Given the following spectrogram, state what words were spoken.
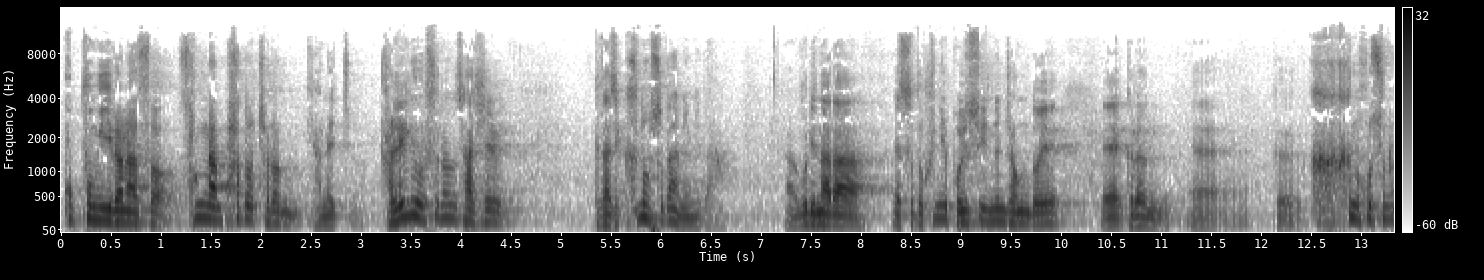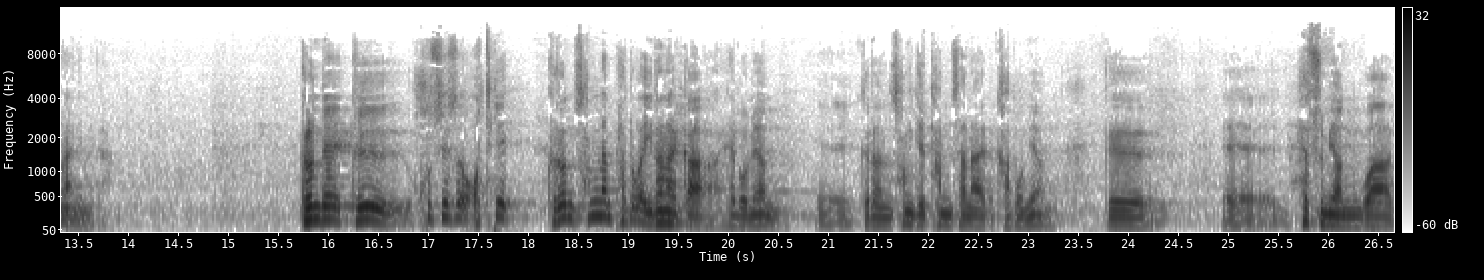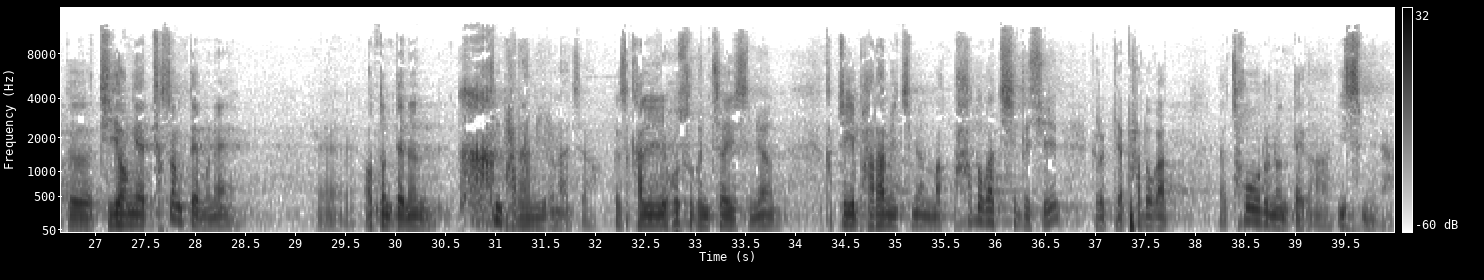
폭풍이 일어나서 성남 파도처럼 변했죠. 갈릴리 호수는 사실 그다지 큰 호수가 아닙니다. 아, 우리나라에서도 흔히 볼 수 있는 정도의 그런 그큰 호수는 아닙니다. 그런데 그 호수에서 어떻게 그런 성난 파도가 일어날까 해보면 예, 그런 성지 탐사나 가보면 그 해수면과 그 지형의 특성 때문에 어떤 때는 큰 바람이 일어나죠. 그래서 갈릴리 호수 근처에 있으면 갑자기 바람이 치면 막 파도가 치듯이 그렇게 파도가 쳐오르는 때가 있습니다.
